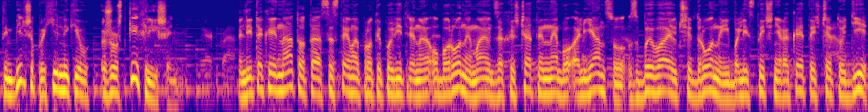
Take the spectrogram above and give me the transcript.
тим більше прихильників жорстких рішень. Літаки НАТО та системи протиповітряної оборони мають захищати небо альянсу, збиваючи дрони і балістичні ракети ще тоді,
